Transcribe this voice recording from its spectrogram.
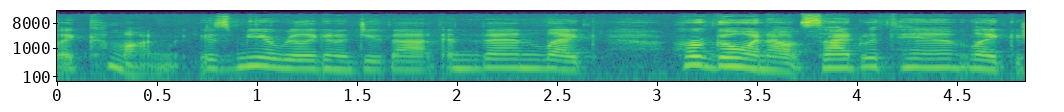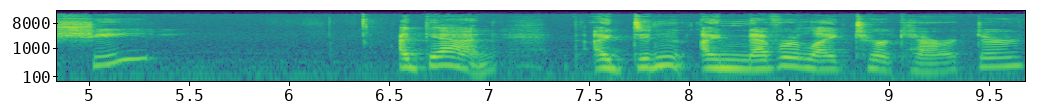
Like, come on, is Mia really gonna do that? And then like her going outside with him, like she again, I didn't I never liked her character.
